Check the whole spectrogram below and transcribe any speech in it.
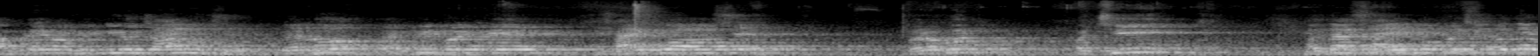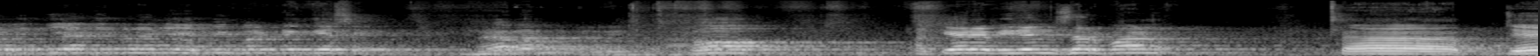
આપણે એમાં વીડિયો ચાલુ છે. પેલો હેપી બર્થડે સાહેબો આવશે. બરોબર? પછી બધા સાહેબો પછી બધા વિદ્યાર્થી પણ એને હેપી બર્થડે કહેશે. બરાબર? તો અત્યારે વિરેન સર પણ જે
